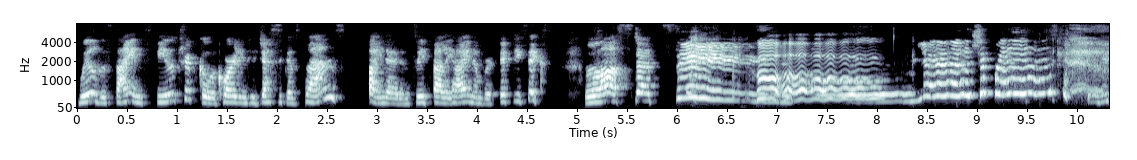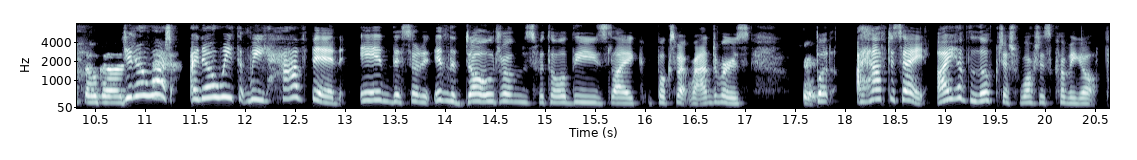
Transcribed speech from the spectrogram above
will the science field trip go according to Jessica's plans? Find out in Sweet Valley High number 56. Lost at sea. Oh. Yeah, shipwreck. It's gonna be so good. you know what? I know we we have been in the sort of in the doldrums with all these like books about randomers, True. but I have to say I have looked at what is coming up,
